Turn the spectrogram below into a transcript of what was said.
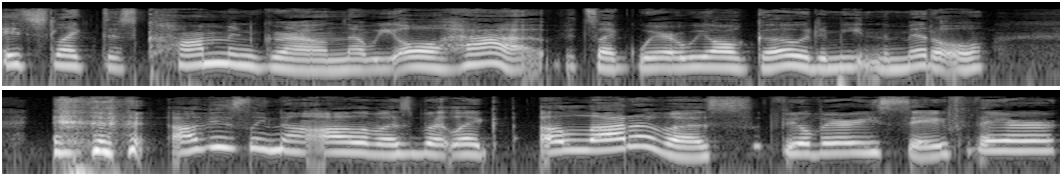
it's like this common ground that we all have. It's like where we all go to meet in the middle. Obviously not all of us, but like a lot of us feel very safe there.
